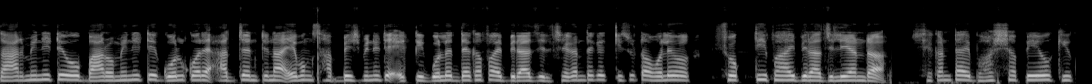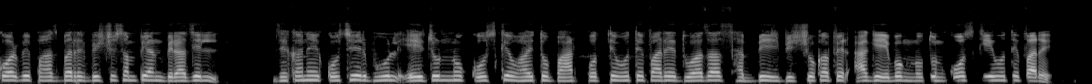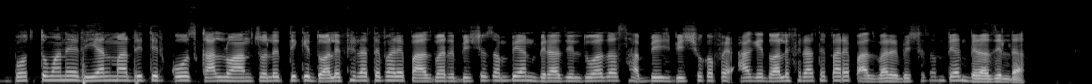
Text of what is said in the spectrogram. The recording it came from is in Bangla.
চার মিনিটে ও বারো মিনিটে গোল করে আর্জেন্টিনা এবং ছাব্বিশ মিনিটে একটি গোলের দেখা পায় ব্রাজিল। সেখান থেকে কিছুটা হলেও শক্তি পায় ব্রাজিলিয়ানরা। সেখানটায় ভরসা পেয়েও কি করবে পাঁচবারের বিশ্ব চ্যাম্পিয়ন ব্রাজিল? যেখানে কোচের ভুল এই জন্য কোচকে হয়তো বাদ পড়তে হতে পারে দু বিশ্বকাপের আগে এবং নতুন কোচ কে হতে পারে? বর্তমানে রিয়াল মাদ্রিদের কোচ কার্লো আনচেলত্তিকে দলে ফেরাতে পারে পাঁচবারের বিশ্ব চ্যাম্পিয়ন ব্রাজিল দু বিশ্বকাপের আগে দলে ফেরাতে পারে পাঁচবারের বিশ্ব চ্যাম্পিয়ন ব্রাজিলরা।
